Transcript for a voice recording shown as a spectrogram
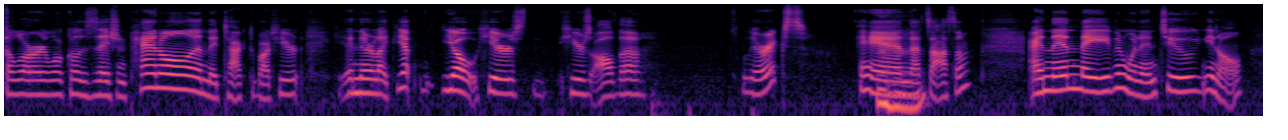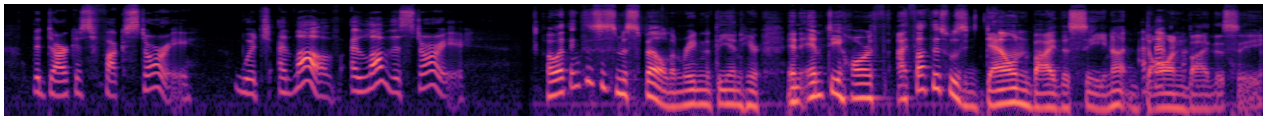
the lore localization panel, and they talked about here, and they're like, "Yep, yo, here's here's all the lyrics, and that's awesome. And then they even went into, you know, the darkest fuck story, which I love. I love this story. Oh, I think this is misspelled. I'm reading at the end here. An empty hearth. I thought this was down by the sea, not thought- dawn by the sea.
